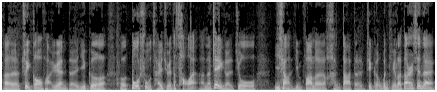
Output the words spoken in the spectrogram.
呃最高法院的一个呃多数裁决的草案啊，那这个就一下引发了很大的这个问题了。当然现在。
